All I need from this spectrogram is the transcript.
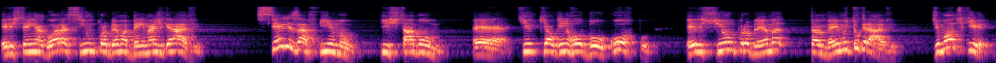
eles têm agora sim um problema bem mais grave. Se eles afirmam que estavam é, que, que alguém roubou o corpo, eles tinham um problema também muito grave. De modo que,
